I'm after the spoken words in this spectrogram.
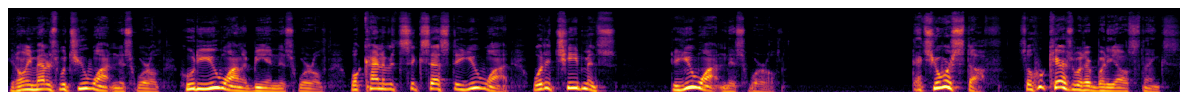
It only matters what you want in this world. Who do you want to be in this world? What kind of success do you want? What achievements do you want in this world? That's your stuff. So who cares what everybody else thinks?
